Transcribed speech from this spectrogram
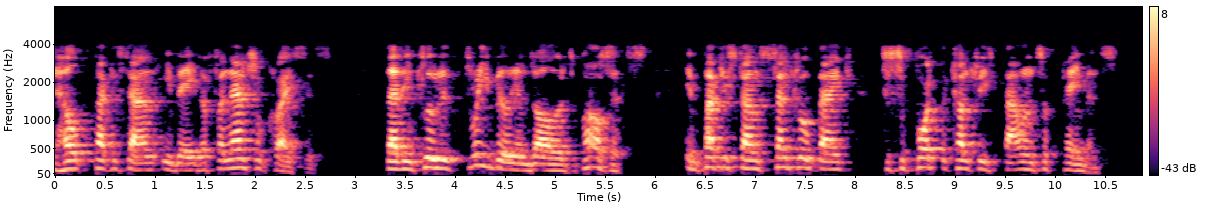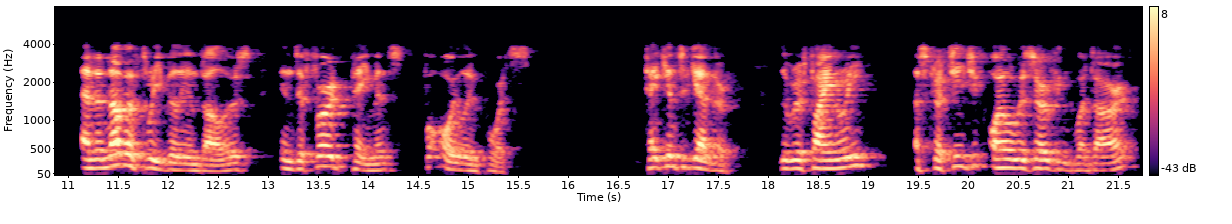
to help Pakistan evade a financial crisis that included $3 billion deposits in Pakistan's central bank to support the country's balance of payments, and another $3 billion in deferred payments for oil imports. Taken together, the refinery, a strategic oil reserve in Ghawar,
